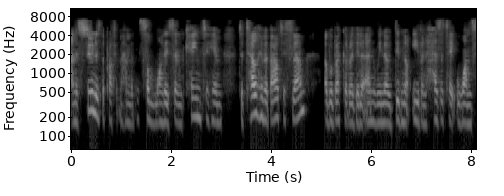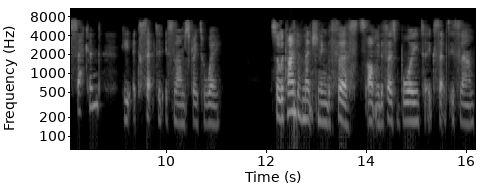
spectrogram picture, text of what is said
And as soon as the Prophet Muhammad sallallahu came to him to tell him about Islam, Abu Bakr radiallahu we know did not even hesitate one second. He accepted Islam straight away. So we're kind of mentioning the firsts, aren't we? The first boy to accept Islam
